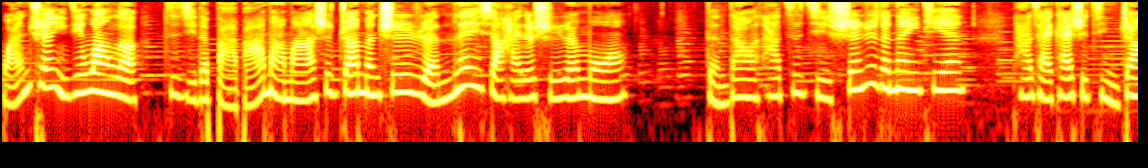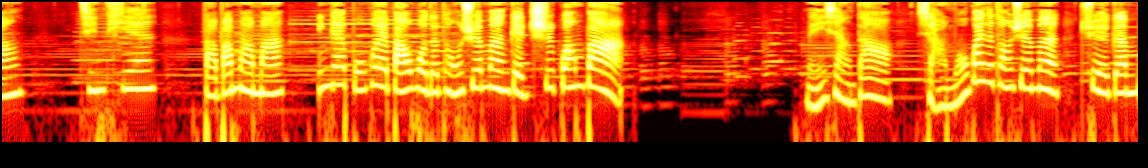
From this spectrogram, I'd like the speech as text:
完全已经忘了自己的爸爸妈妈是专门吃人类小孩的食人魔。等到他自己生日的那一天，他才开始紧张。今天爸爸妈妈应该不会把我的同学们给吃光吧？没想到。小魔怪的同学们却跟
